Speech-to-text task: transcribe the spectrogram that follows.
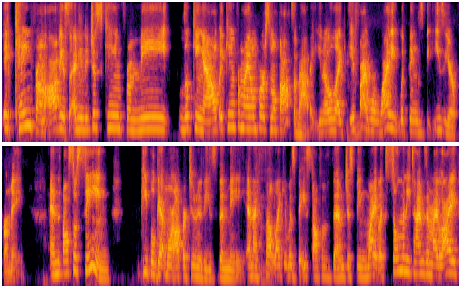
it came from obviously, I mean, it just came from me looking out. It came from my own personal thoughts about it. You know, like if mm-hmm. I were white, would things be easier for me? And also seeing people get more opportunities than me. And I mm-hmm. felt like it was based off of them just being white. Like so many times in my life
